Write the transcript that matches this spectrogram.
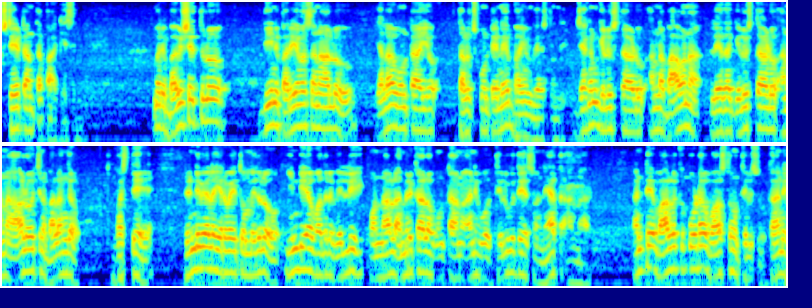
స్టేట్ అంతా పాకేసింది. మరి భవిష్యత్తులో దీని పర్యవసనాలు ఎలా ఉంటాయో తలుచుకుంటేనే భయం వేస్తుంది. జగన్ గెలుస్తాడు అన్న భావన లేదా గెలుస్తాడు అన్న ఆలోచన బలంగా వస్తే రెండు వేల ఇరవై తొమ్మిదిలో ఇండియా వదిలి వెళ్ళి కొన్నాళ్ళు అమెరికాలో ఉంటాను అని ఓ తెలుగుదేశం నేత అన్నారు. అంటే వాళ్ళకు కూడా వాస్తవం తెలుసు కానీ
